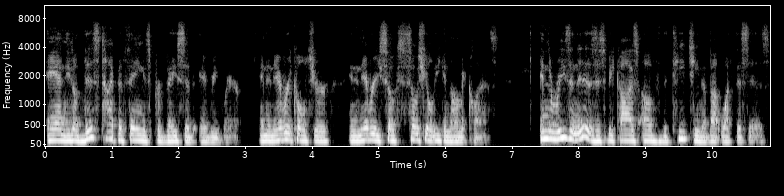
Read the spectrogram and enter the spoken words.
And, you know, this type of thing is pervasive everywhere and in every culture and in every so- socioeconomic class. And the reason is, is because of the teaching about what this is.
